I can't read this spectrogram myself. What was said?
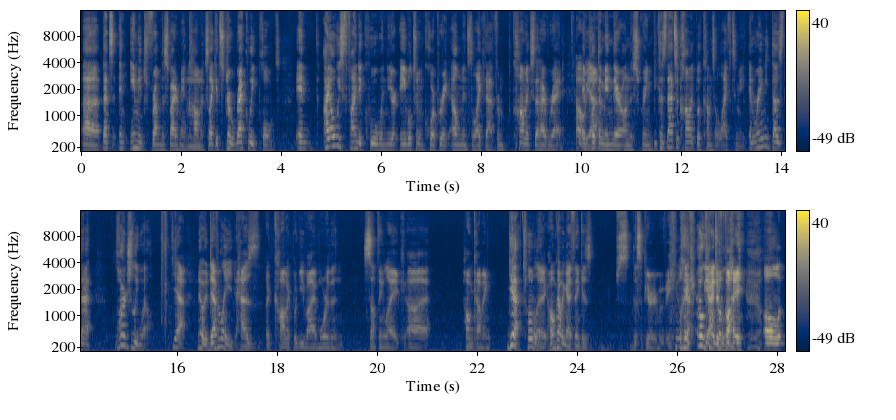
Uh, that's an image from the Spider-Man comics. Like it's directly pulled, and I always find it cool when you're able to incorporate elements like that from comics that I read Oh, and yeah. put them in there on the screen because that's a comic book comes to life to me. And Raimi does that largely well. Yeah. No, it definitely has a comic booky vibe more than something like uh, Homecoming. Yeah, totally. Like Homecoming I think is the superior movie. like Oh, yeah, kind of by all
